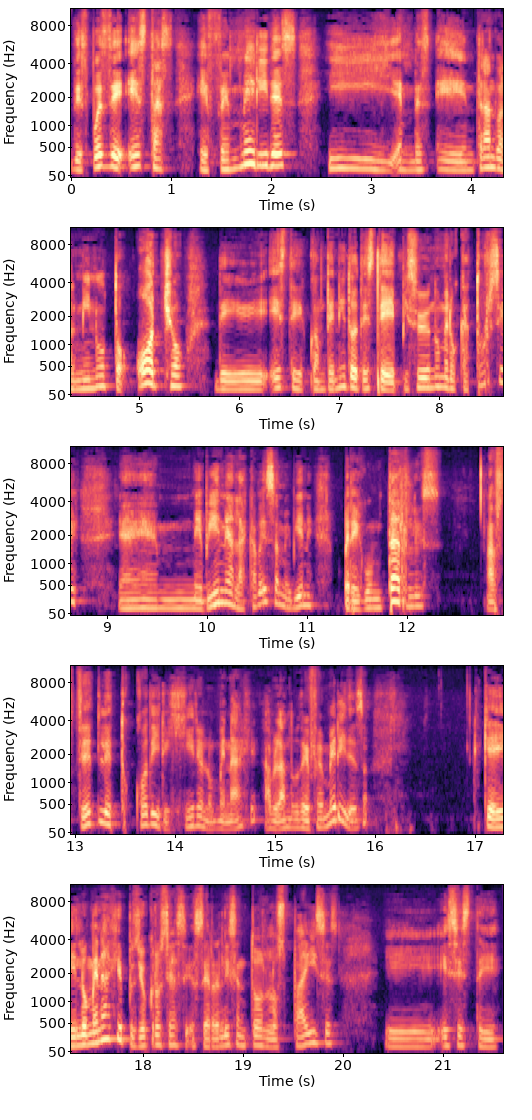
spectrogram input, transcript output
después de estas efemérides y eh, entrando al minuto 8 de este contenido, de este episodio número 14, eh, me viene a la cabeza, me viene preguntarles, ¿a usted le tocó dirigir el homenaje? Hablando de efemérides. Que el homenaje, pues yo creo se, se realiza en todos los países, eh, es este,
